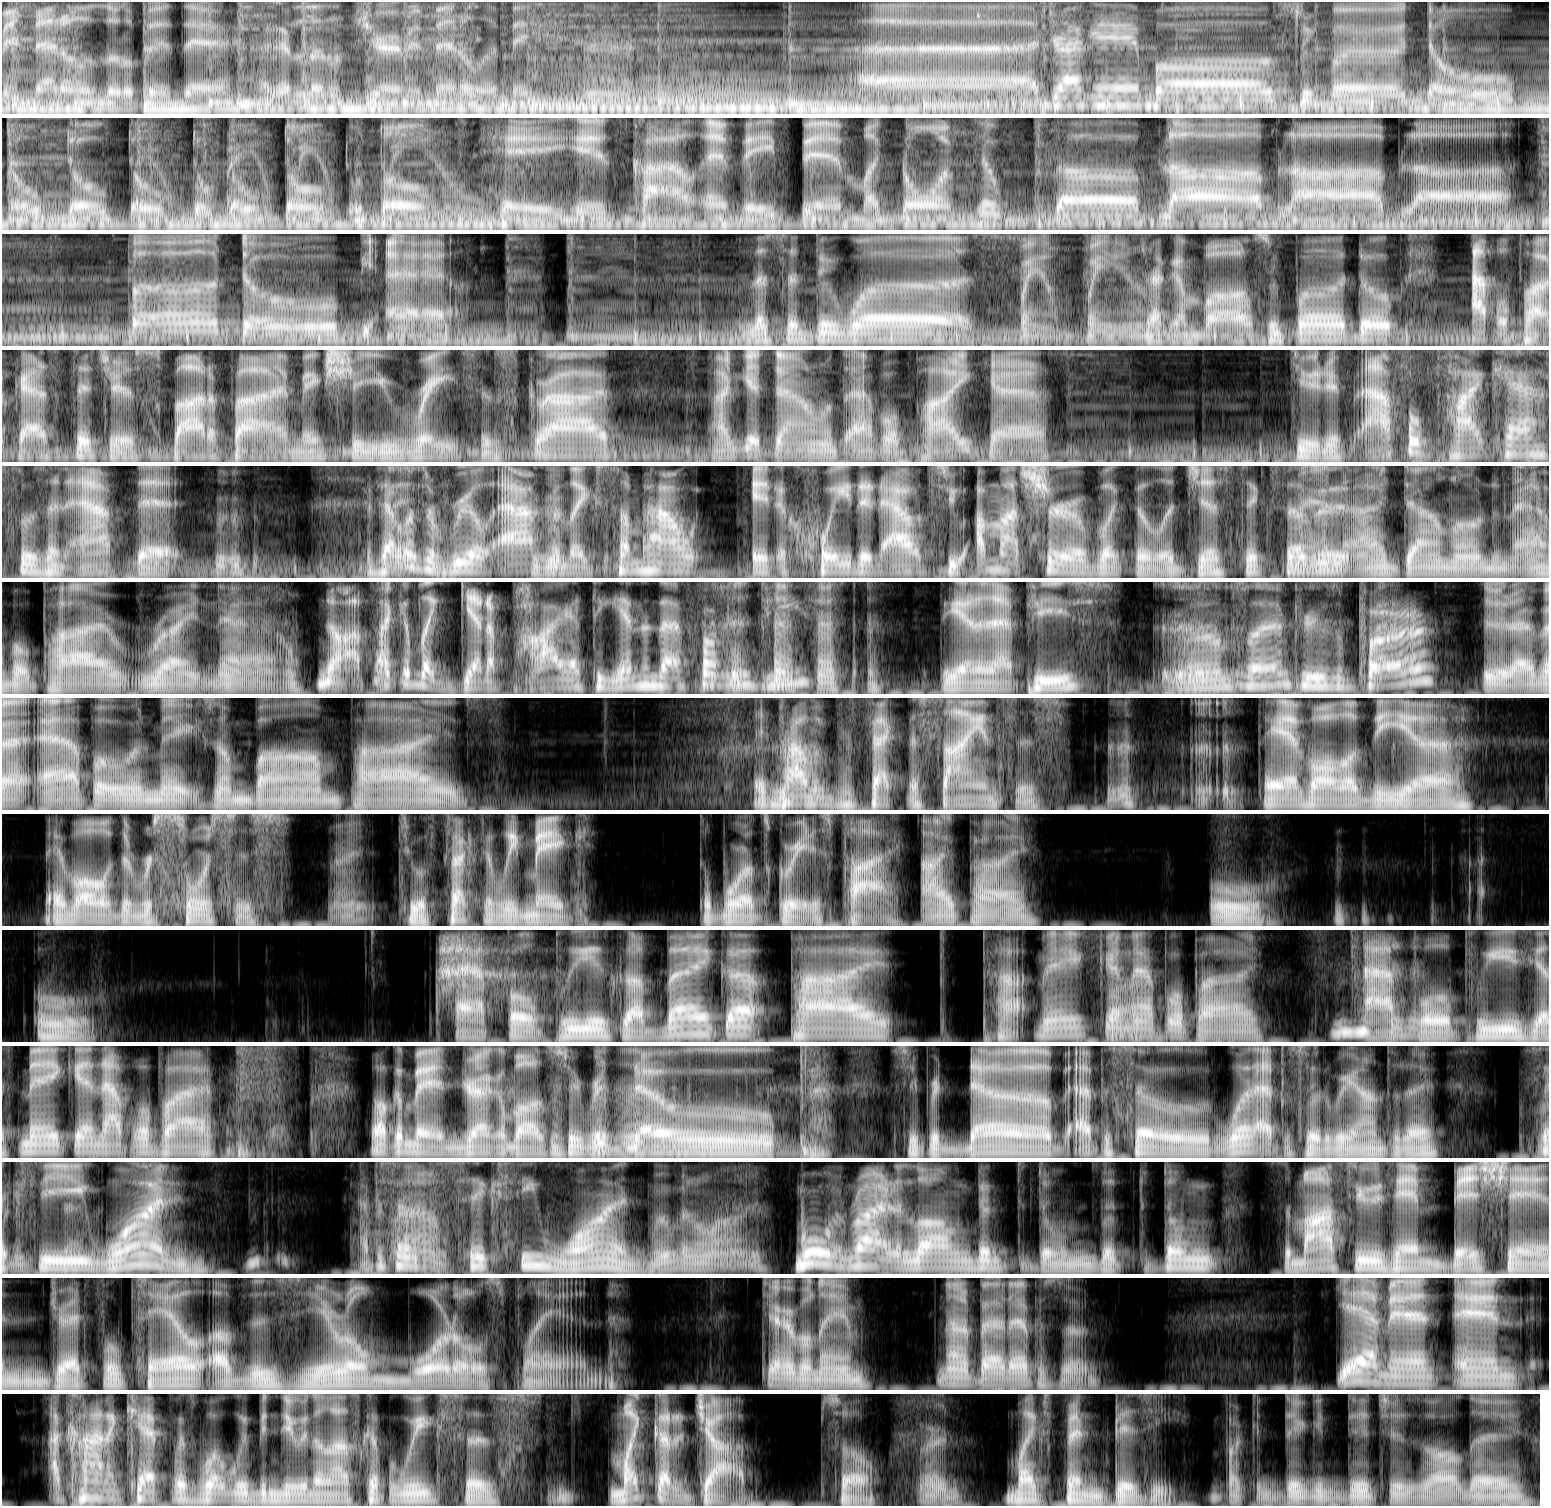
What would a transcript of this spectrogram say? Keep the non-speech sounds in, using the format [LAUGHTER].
German metal a little bit there. I got a little German metal in me. Uh, Dragon Ball Super dope, dope, dope, dope, dope, dope, dope, dope, dope. Hey, it's Kyle and Vaping Mike Norm. Yo, blah, blah, blah, blah. But dope, yeah. Listen to us. Bam, bam. Dragon Ball Super Dope. Apple Podcast, Stitcher, Spotify. Make sure you rate, subscribe. I'd get down with Apple Piecast. Dude, if Apple Podcast was an app that, [LAUGHS] if that was a real app and like somehow it equated out to, I'm not sure of like the logistics of Man, it. I download an Apple Pie right now. no, if I could like get a pie at the end of that fucking piece, [LAUGHS] the end of that piece, you know what I'm saying? Piece of pie. Dude, I bet Apple would make some bomb pies. They'd probably perfect the sciences. [LAUGHS] They have all of the, uh, they have all of the resources Right? to effectively make the world's greatest pie. iPie. Ooh. Ooh. Apple, please go make a pie. pie Make an apple pie. [LAUGHS] Apple, please. Yes, make an apple pie. [LAUGHS] Welcome in, Dragon Ball Super [LAUGHS] Dope. Super Dub episode. What episode are we on today? 61. Episode Wow. 61. Moving along. Moving right along. Dun, dun, dun, dun, dun, dun. Zamasu's Ambition. Dreadful Tale of the Zero Mortals Plan. Terrible name. Not a bad episode. Yeah, man, and I kind of kept with what we've been doing the last couple of weeks. As Mike got a job, so Word. Mike's been busy. Fucking digging ditches all day.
